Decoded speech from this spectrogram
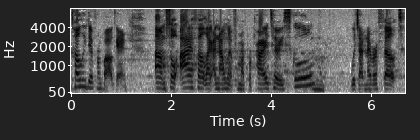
totally different ball game. Um, so I felt like, and I went from a proprietary school, mm-hmm. which I never felt.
